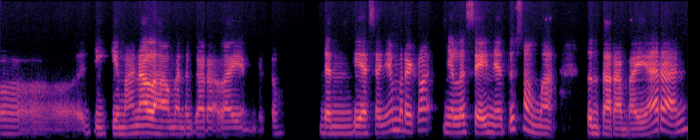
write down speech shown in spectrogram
uh, di gimana lah sama negara lain gitu dan biasanya mereka nyelesainnya tuh sama tentara bayaran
